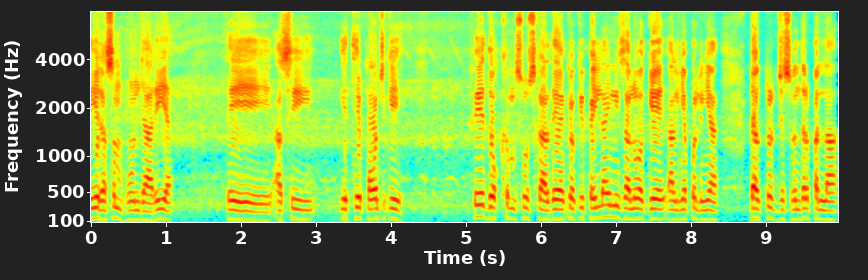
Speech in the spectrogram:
ਦੀ ਰਸਮ ਹੋਣ ਜਾ ਰਹੀ ਹੈ ਤੇ ਅਸੀਂ ਇੱਥੇ ਪਹੁੰਚ ਕੇ ਫੇਰ ਦੁੱਖ ਮਹਿਸੂਸ ਕਰਦੇ ਹਾਂ ਕਿਉਂਕਿ ਪਹਿਲਾਂ ਹੀ ਨਹੀਂ ਸਾਨੂੰ ਅੱਗੇ ਵਾਲੀਆਂ ਭੁੱਲੀਆਂ ਡਾਕਟਰ ਜਸਵਿੰਦਰ ਪੱਲਾ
